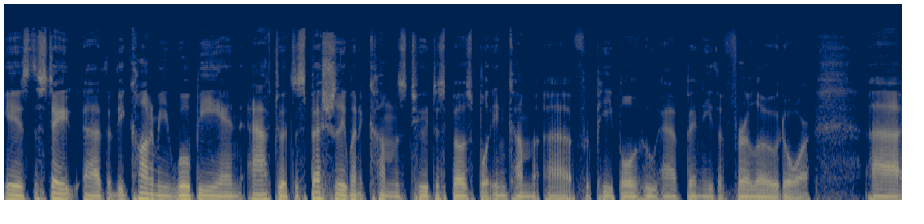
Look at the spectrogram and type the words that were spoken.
is the state uh, that the economy will be in afterwards, especially when it comes to disposable income uh, for people who have been either furloughed or uh,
